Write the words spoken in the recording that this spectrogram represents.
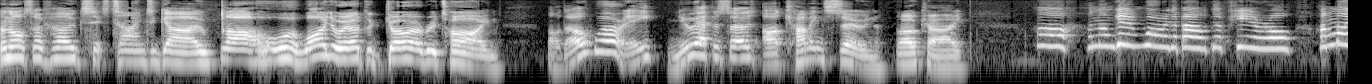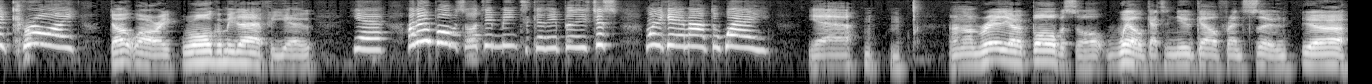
And also, folks, it's time to go. Oh, why do we have to go every time? Oh, don't worry. New episodes are coming soon. Okay. Oh, and I'm getting worried about the funeral. I might cry. Don't worry, we're all gonna be there for you. Yeah, I know Bulbasaur didn't mean to kill him, but it's just want to get him out of the way. Yeah. and I really hope Bulbasaur will get a new girlfriend soon. Yeah.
